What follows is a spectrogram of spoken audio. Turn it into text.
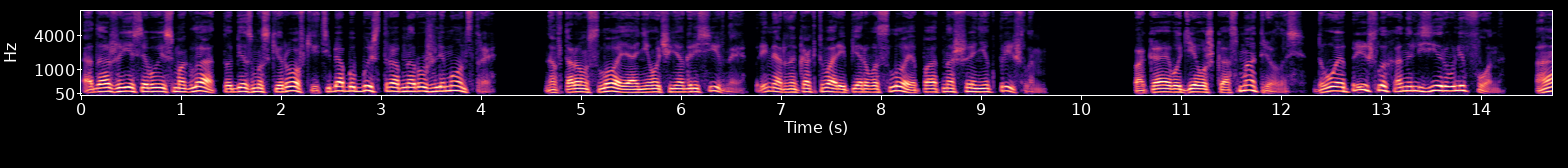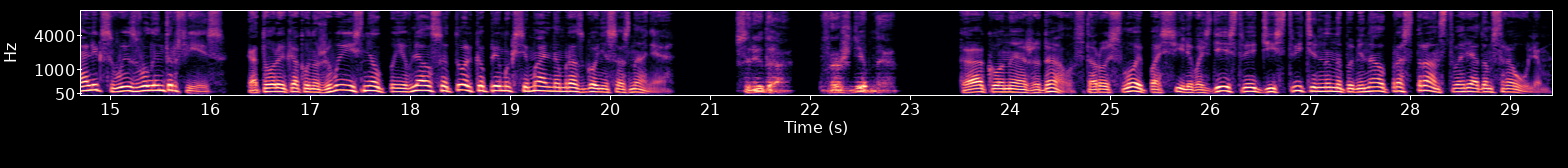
А даже если бы и смогла, то без маскировки тебя бы быстро обнаружили монстры. На втором слое они очень агрессивны, примерно как твари первого слоя по отношению к пришлым. Пока его девушка осматривалась, двое пришлых анализировали фон, Алекс вызвал интерфейс, который, как он уже выяснил, появлялся только при максимальном разгоне сознания. «Среда. Враждебная. Как он и ожидал, второй слой по силе воздействия действительно напоминал пространство рядом с Раулем.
